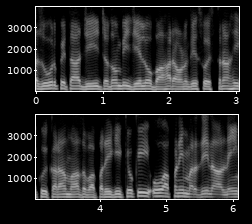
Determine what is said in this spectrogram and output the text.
ਹਜ਼ੂਰ ਪਿਤਾ ਜੀ ਜਦੋਂ ਵੀ ਜੇਲੋਂ ਬਾਹਰ ਆਉਣਗੇ, ਸੋ ਇਸ ਤਰ੍ਹਾਂ ਹੀ ਕੋਈ ਕਰਾਮਾਤ ਵਾਪਰੇਗੀ, ਕਿਉਂਕਿ ਉਹ ਆਪਣੀ ਮਰਜ਼ੀ ਨਾਲ ਨਹੀਂ,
